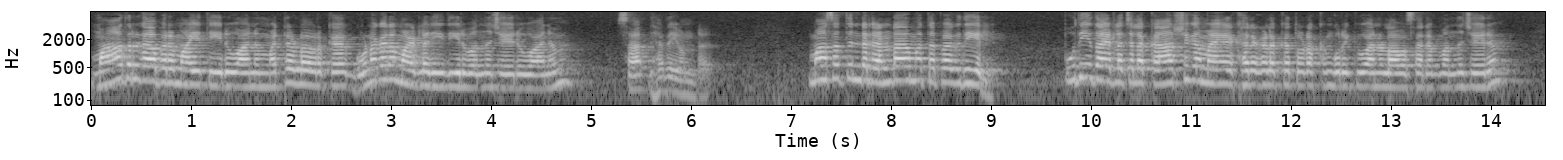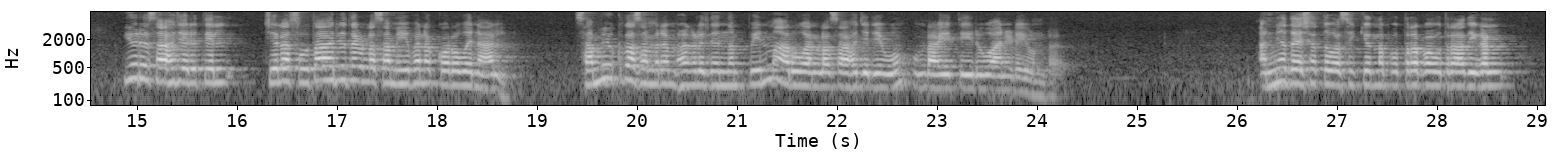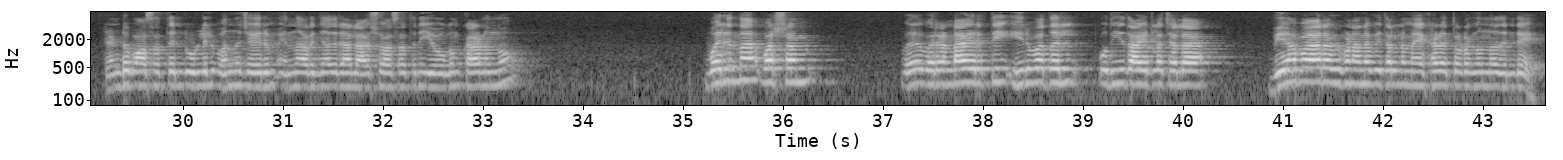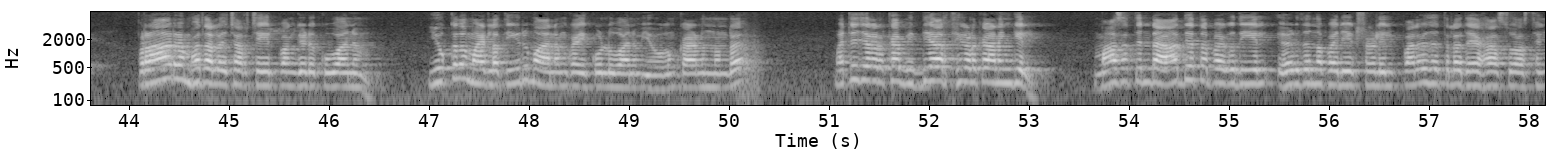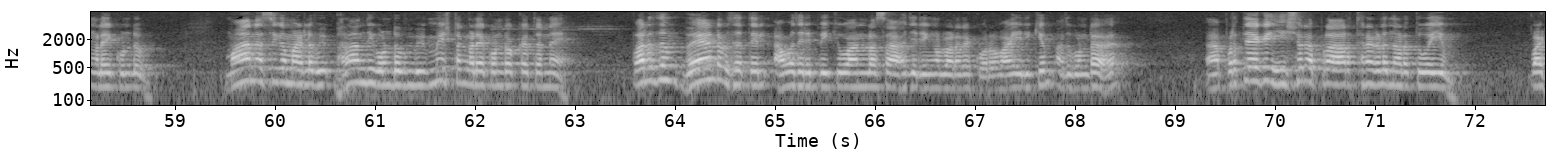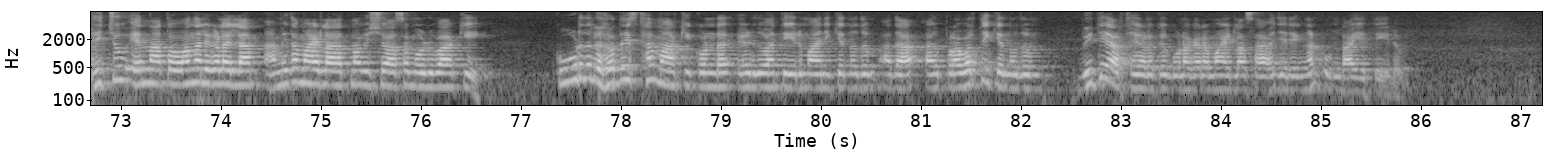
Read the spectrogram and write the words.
മാതൃകാപരമായി തീരുവാനും മറ്റുള്ളവർക്ക് ഗുണകരമായിട്ടുള്ള രീതിയിൽ വന്നു ചേരുവാനും സാധ്യതയുണ്ട്. മാസത്തിന്റെ രണ്ടാമത്തെ പകുതിയിൽ പുതിയതായിട്ടുള്ള ചില കാർഷിക മേഖലകളൊക്കെ തുടക്കം കുറിക്കുവാനുള്ള അവസരം വന്നു ചേരും. ഈ ഒരു സാഹചര്യത്തിൽ ചില സുതാര്യതയുള്ള സമീപനക്കുറവിനാൽ സംയുക്ത സംരംഭങ്ങളിൽ നിന്നും പിന്മാറുവാനുള്ള സാഹചര്യവും ഉണ്ടായിത്തീരുവാനിടയുണ്ട്. അന്യദേശത്ത് വസിക്കുന്ന പുത്രപൗത്രാദികൾ രണ്ടു മാസത്തിന്റെ ഉള്ളിൽ വന്നു ചേരും എന്നറിഞ്ഞതിനാൽ ആശ്വാസത്തിന് യോഗം കാണുന്നു. വരുന്ന വർഷം രണ്ടായിരത്തി ഇരുപതിൽ പുതിയതായിട്ടുള്ള ചില വ്യാപാര വിപണന വിതരണ മേഖല തുടങ്ങുന്നതിന്റെ പ്രാരംഭതല ചർച്ചയിൽ പങ്കെടുക്കുവാനും യുക്തമായിട്ടുള്ള തീരുമാനം കൈക്കൊള്ളുവാനും യോഗം കാണുന്നുണ്ട്. മറ്റു ചിലർക്ക് വിദ്യാർത്ഥികൾക്കാണെങ്കിൽ മാസത്തിന്റെ ആദ്യത്തെ പകുതിയിൽ എഴുതുന്ന പരീക്ഷകളിൽ പലവിധത്തിലുള്ള ദേഹാസ്വാസ്ഥ്യങ്ങളെ കൊണ്ടും മാനസികമായിട്ടുള്ള വിഭ്രാന്തി കൊണ്ടും വിമിഷ്ടങ്ങളെ കൊണ്ടൊക്കെ തന്നെ പലതും വേണ്ട വിധത്തിൽ അവതരിപ്പിക്കുവാനുള്ള സാഹചര്യങ്ങൾ വളരെ കുറവായിരിക്കും. അതുകൊണ്ട് പ്രത്യേക ഈശ്വര പ്രാർത്ഥനകൾ നടത്തുകയും പഠിച്ചു എന്ന തോന്നലുകളെല്ലാം അമിതമായുള്ള ആത്മവിശ്വാസം ഒഴിവാക്കി കൂടുതൽ ഹൃദയസ്ഥമാക്കിക്കൊണ്ട് എഴുതുവാൻ തീരുമാനിക്കുന്നതും അത് പ്രവർത്തിക്കുന്നതും വിദ്യാർത്ഥികൾക്ക് ഗുണകരമായിട്ടുള്ള സാഹചര്യങ്ങൾ ഉണ്ടായിത്തീരും.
